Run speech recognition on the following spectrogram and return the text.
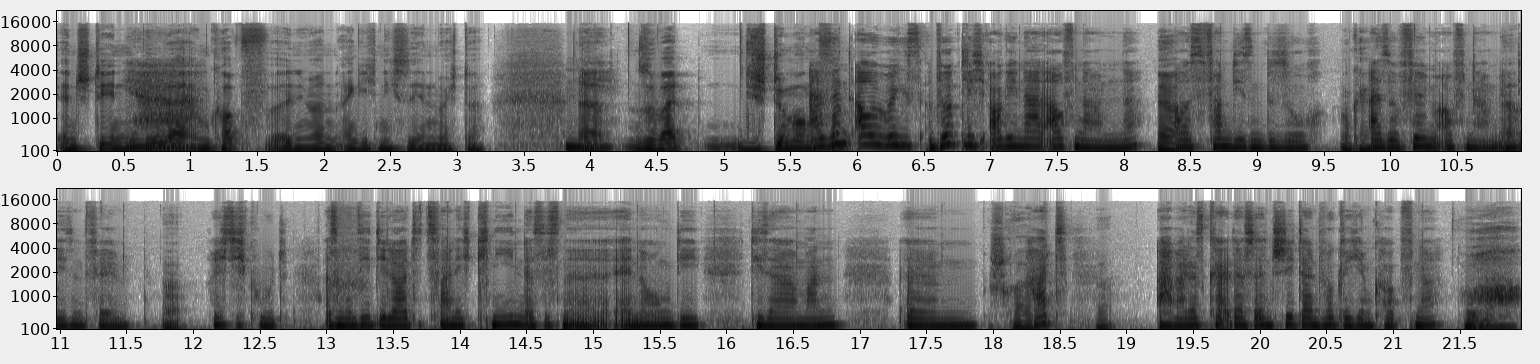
entstehen ja. Bilder im Kopf, äh, die man eigentlich nicht sehen möchte. Nee. Äh, soweit die Stimmung. Also sind auch übrigens wirklich Originalaufnahmen, ne? Ja. Aus, von diesem Besuch. Okay. Also Filmaufnahmen ja. in diesem Film. Richtig gut. Also man sieht die Leute zwar nicht knien, das ist eine Erinnerung, die dieser Mann ähm, hat. Ja. Aber das, das entsteht dann wirklich im Kopf, ne? Wow.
